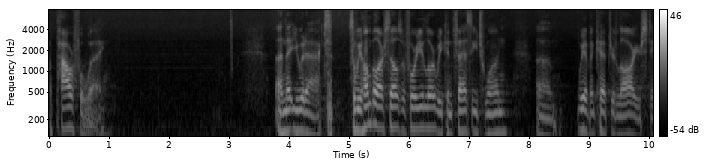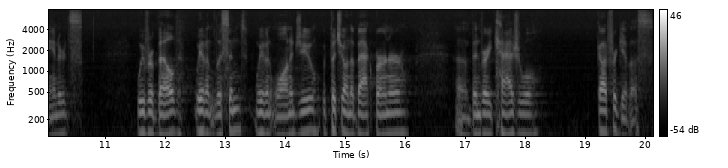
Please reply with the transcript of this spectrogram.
a powerful way, and that you would act. So we humble ourselves before you, Lord. We confess each one. Um, we haven't kept your law or your standards. We've rebelled. We haven't listened. We haven't wanted you. We put you on the back burner, uh, been very casual. God, forgive us.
